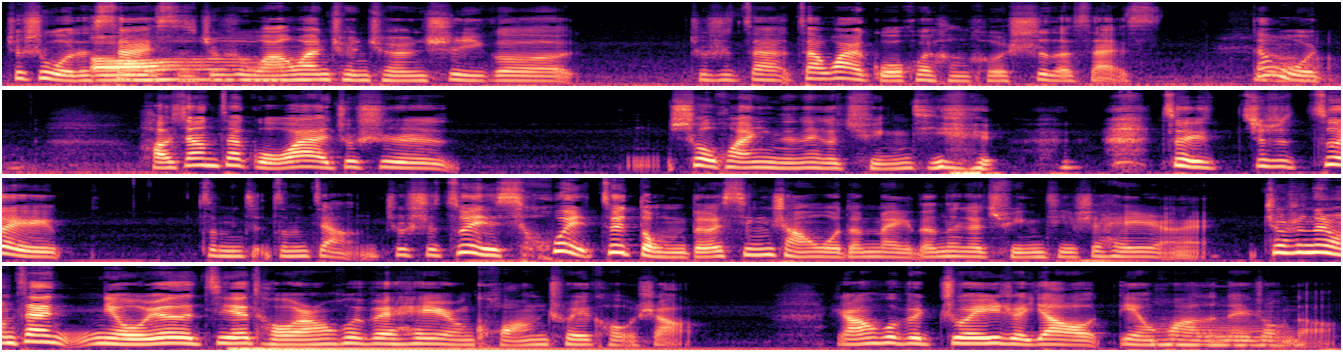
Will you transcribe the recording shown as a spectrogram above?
就是我的 size 就是完完全全是一个，就是在在外国会很合适的 size，但我好像在国外就是嗯受欢迎的那个群体，最就是最怎么怎么讲，就是最会最懂得欣赏我的美的那个群体是黑人，哎，就是那种在纽约的街头，然后会被黑人狂吹口哨。然后会被追着要电话的那种的。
